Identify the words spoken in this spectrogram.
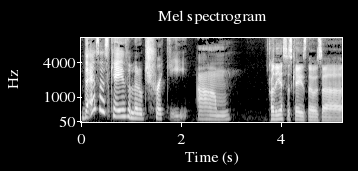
The ssk is a little tricky um are the SSKs those uh,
